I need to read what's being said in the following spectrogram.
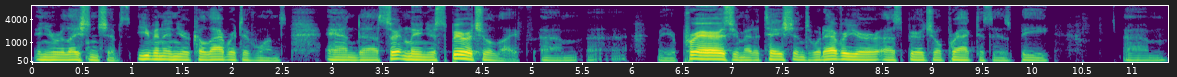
in your relationships, even in your collaborative ones, and uh, certainly in your spiritual life. Um, uh, may your prayers, your meditations, whatever your uh, spiritual practices be um,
